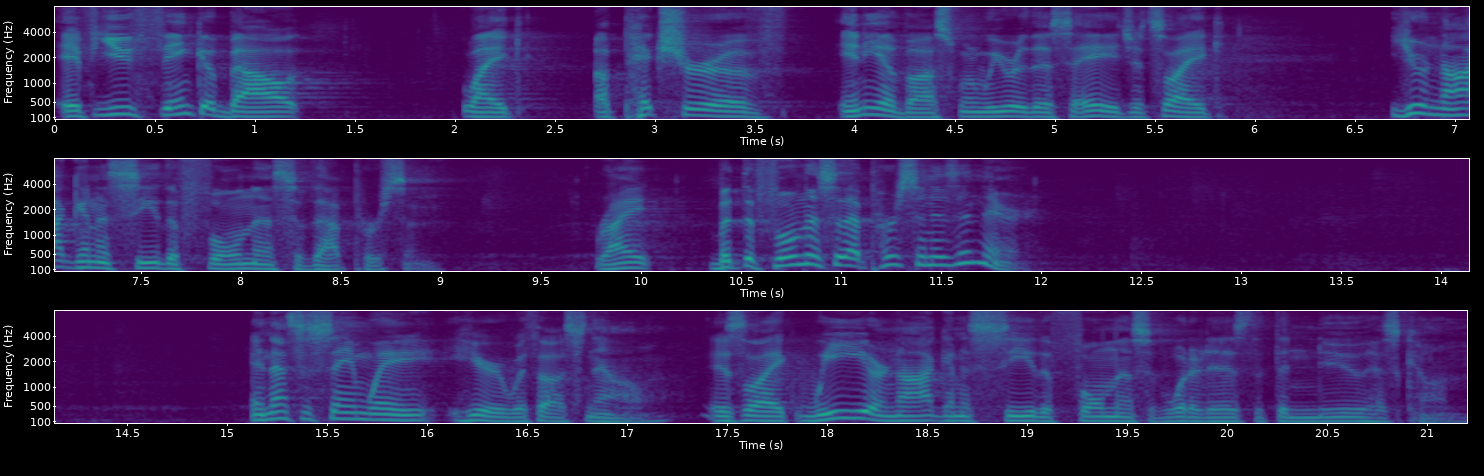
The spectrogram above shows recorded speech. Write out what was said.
if you think about like a picture of any of us when we were this age, it's like you're not going to see the fullness of that person, right? But the fullness of that person is in there. And that's the same way here with us now. Is like we are not going to see the fullness of what it is that the new has come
